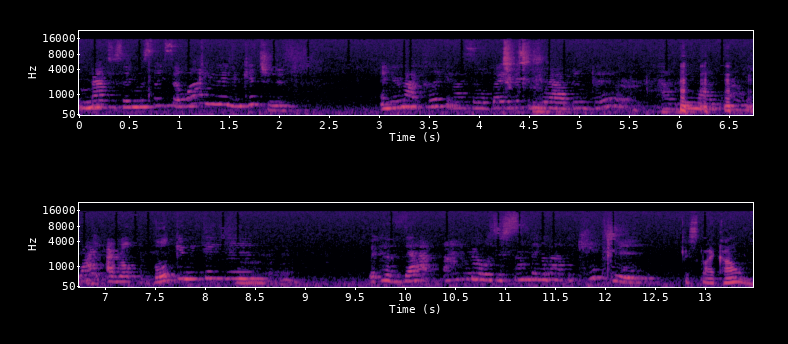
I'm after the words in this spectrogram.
Master said, Miss Lisa, why are you in the kitchen? And you're not cooking. I said, well, baby, this is what I do better. I do my, I write, I wrote the book in the kitchen. Because that, I don't know, it's just something about the kitchen. It's like home.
